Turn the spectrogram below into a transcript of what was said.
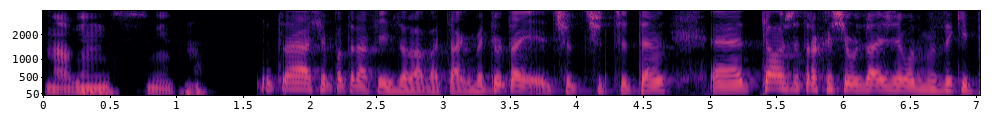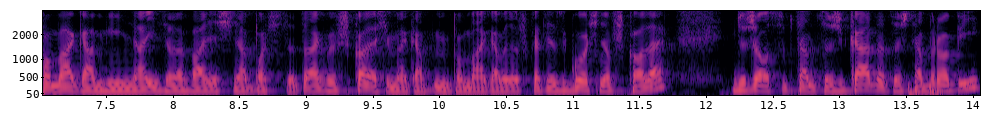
No więc, więc no. No to się potrafię izolować, tak? By tutaj, czy, czy, czy ten, e, to, że trochę się uzależniłem od muzyki pomaga mi na izolowanie się na bodźce, to jakby w szkole się mega pomaga, bo na przykład jest głośno w szkole, dużo osób tam coś gada, coś tam robi,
